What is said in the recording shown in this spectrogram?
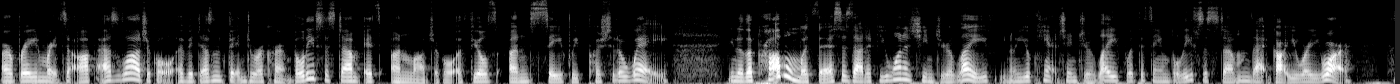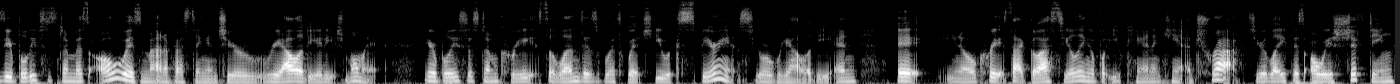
our brain writes it off as logical. If it doesn't fit into our current belief system, it's unlogical. It feels unsafe. We push it away. You know, the problem with this is that if you want to change your life, you know, you can't change your life with the same belief system that got you where you are because your belief system is always manifesting into your reality at each moment. Your belief system creates the lenses with which you experience your reality and it, you know, creates that glass ceiling of what you can and can't attract. Your life is always shifting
